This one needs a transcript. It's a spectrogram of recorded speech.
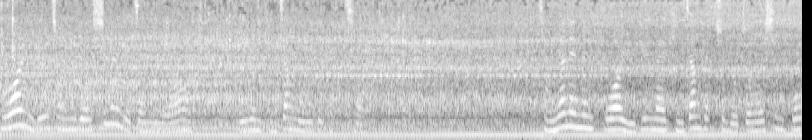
9월 1일 전후로 심을 예정이에요. 물론 김장무도 같이요. 작년에는 9월 6일 날 김장배추 모종을 심고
